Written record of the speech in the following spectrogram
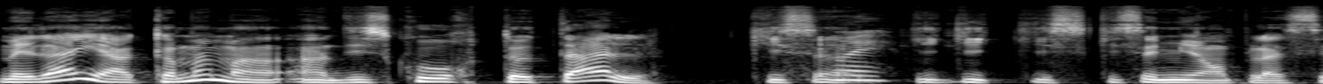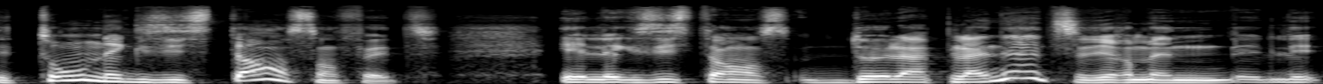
Mais là, il y a quand même un, un discours total qui s'est Ouais. qui, qui- qui- qui s'est mis en place. C'est ton existence, en fait. Et l'existence de la planète, c'est-à-dire même les,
